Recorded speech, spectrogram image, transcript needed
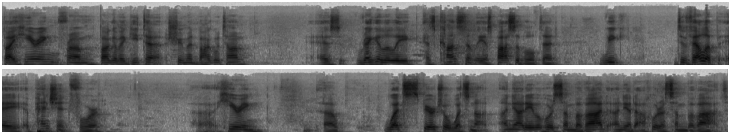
by hearing from Bhagavad Gita, Srimad Bhagavatam, as regularly, as constantly as possible, that we develop a, a penchant for uh, hearing uh, what's spiritual, what's not. Anyad evahur sambhavad, anyad ahura sambhavad.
